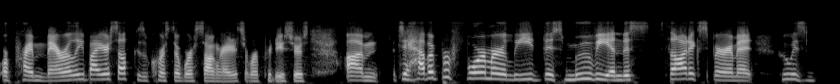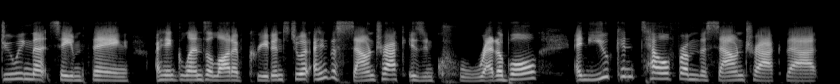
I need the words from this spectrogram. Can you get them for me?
or primarily by yourself because of course there were songwriters there were producers um, to have a performer lead this movie and this thought experiment who is doing that same thing i think lends a lot of credence to it. I think the soundtrack is incredible and you can tell from the soundtrack that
